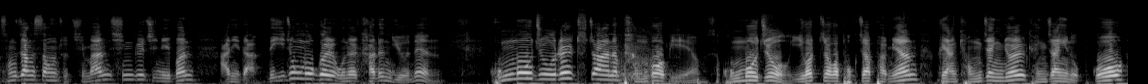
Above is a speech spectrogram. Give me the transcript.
성장성은 좋 지만 신규 진입은 아니다. 근데 이 종목을 오늘 다른 이유는 공모주를 투자하는 방법이에요. 그래서 공모주 이것저것 복잡하면 그냥 경쟁률 굉장히 높고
